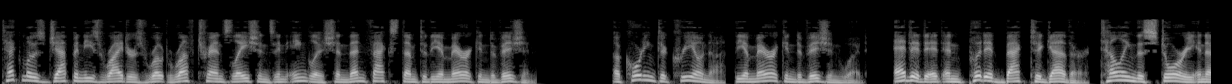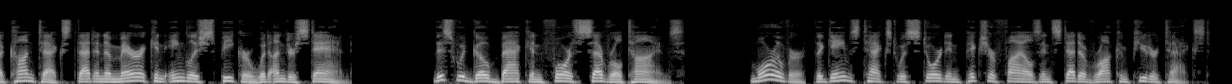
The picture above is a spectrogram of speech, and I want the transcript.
Tecmo's Japanese writers wrote rough translations in English and then faxed them to the American division. According to Criona, the American division would edit it and put it back together, telling the story in a context that an American English speaker would understand. This would go back and forth several times. Moreover, the game's text was stored in picture files instead of raw computer text.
